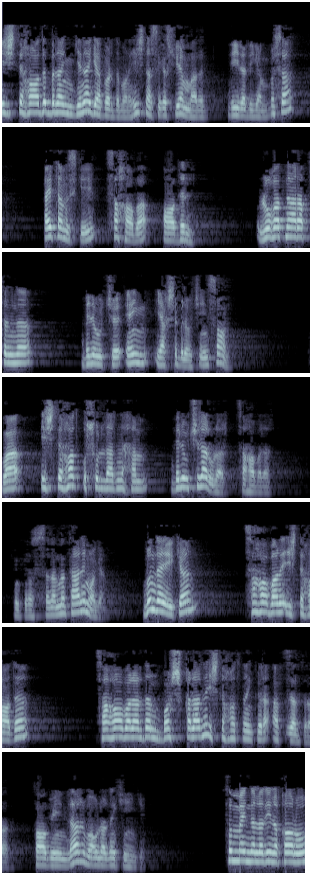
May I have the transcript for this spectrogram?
ijtihodi bilangina gapirdi buni. Hech narsaga suyanmadi deyiladigan bo'lsa aytamizki sahoba odil lug'atni arab tilini biluvchi eng yaxshi biluvchi inson va ijtihod usullarini ham biluvchilar ular sahobalar chunki rasululloh ta'lim olgan bunday ekan sahobani ijtihodi sahobalardan boshqalarni ishtihodidan ko'ra afzal turadi tobeinlar va ulardan keyingi ثم إن الذين قالوا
